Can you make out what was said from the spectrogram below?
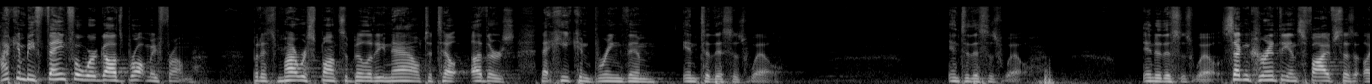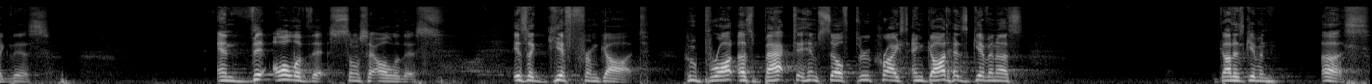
I can be thankful where God's brought me from, but it's my responsibility now to tell others that He can bring them into this as well. Into this as well. Into this as well. Second Corinthians 5 says it like this. And th- all of this, someone say all of this, is a gift from God who brought us back to himself through Christ. And God has given us, God has given us,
